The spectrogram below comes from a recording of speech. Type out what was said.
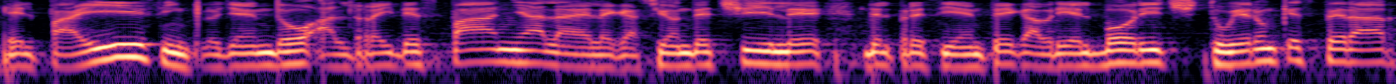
el país, incluyendo al rey de España, la delegación de Chile del presidente Gabriel Boric tuvieron que esperar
